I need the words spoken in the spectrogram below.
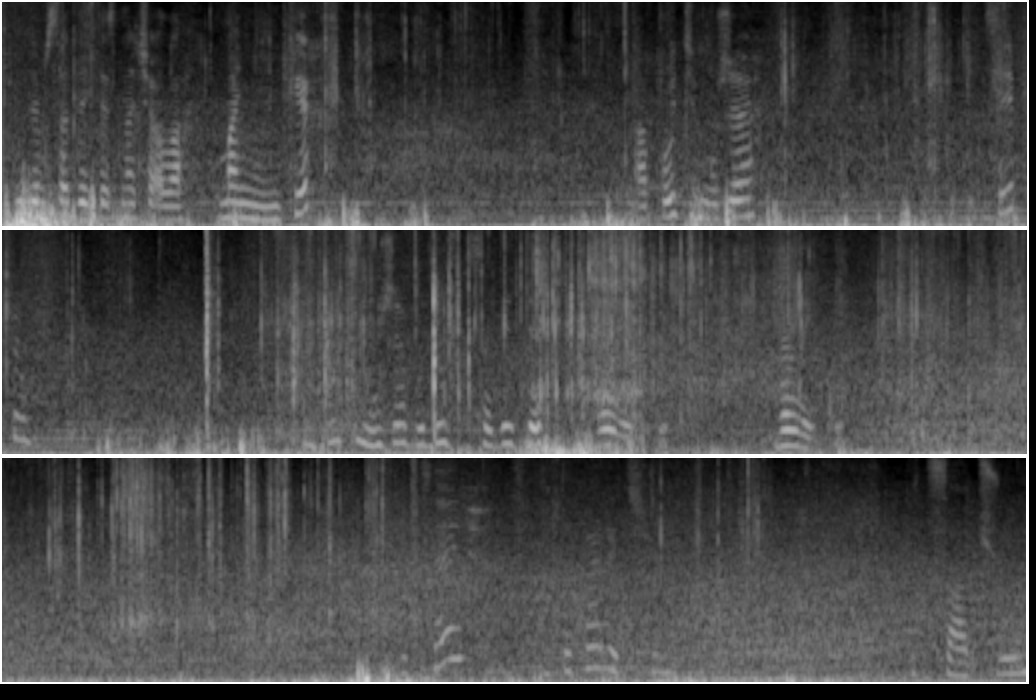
Будемо садити спочатку манюньких, а потім уже. І потім вже буду садити велику. велику. І цей, тепер цю підсаджую.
